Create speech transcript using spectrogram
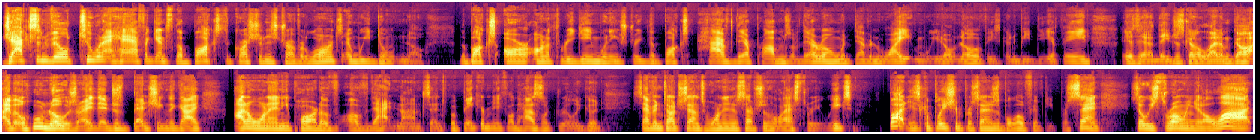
Jacksonville two and a half against the Bucs. The question is Trevor Lawrence, and we don't know. The Bucs are on a three-game winning streak. The Bucs have their problems of their own with Devin White, and we don't know if he's going to be DFA'd. Is uh, they just going to let him go? I mean, who knows, right? They're just benching the guy. I don't want any part of of that nonsense. But Baker Mayfield has looked really good. Seven touchdowns, one interception in the last three weeks. But his completion percentage is below 50%. So he's throwing it a lot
